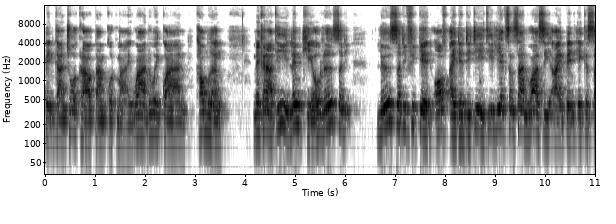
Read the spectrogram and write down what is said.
เป็นการชั่วคราวตามกฎหมายว่าด้วยการเข้าเมือง ในขณะที่เล่มเขียวหรือหรือ Certificate of Identity ที่เรียกสั้นๆว่า CI เป็นเอกส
